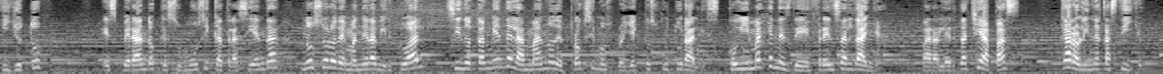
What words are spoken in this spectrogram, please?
y YouTube, esperando que su música trascienda no solo de manera virtual, sino también de la mano de próximos proyectos culturales. Con imágenes de Efren Saldaña, para Alerta Chiapas, Carolina Castillo.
